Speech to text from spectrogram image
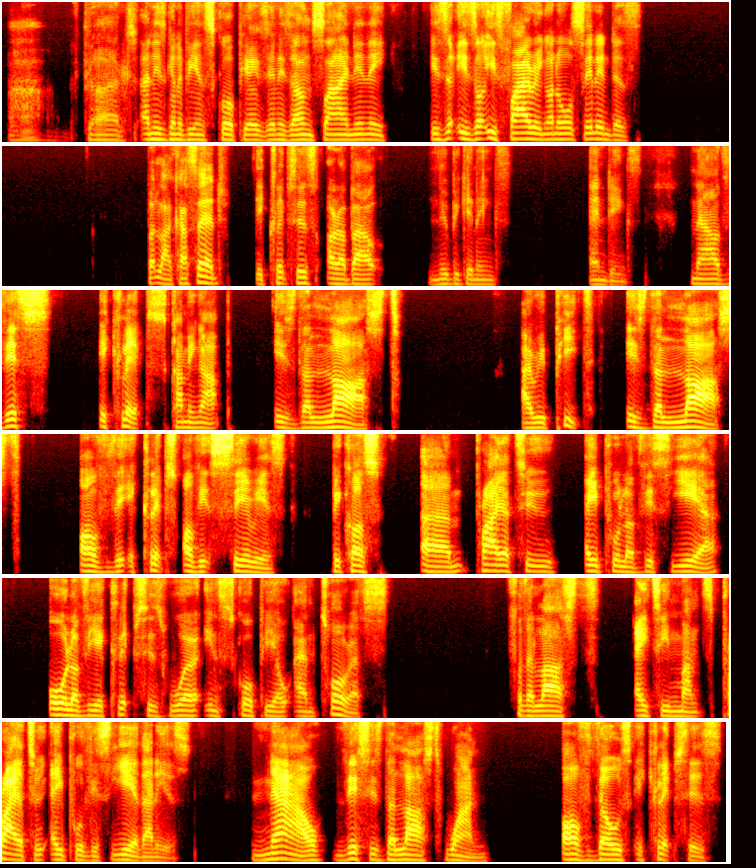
Oh God! And he's going to be in Scorpio. He's in his own sign, isn't he? He's he's he's firing on all cylinders. But like I said, eclipses are about new beginnings, endings. Now, this eclipse coming up is the last, I repeat, is the last of the eclipse of its series because um, prior to April of this year, all of the eclipses were in Scorpio and Taurus for the last 18 months prior to April this year, that is. Now, this is the last one of those eclipses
